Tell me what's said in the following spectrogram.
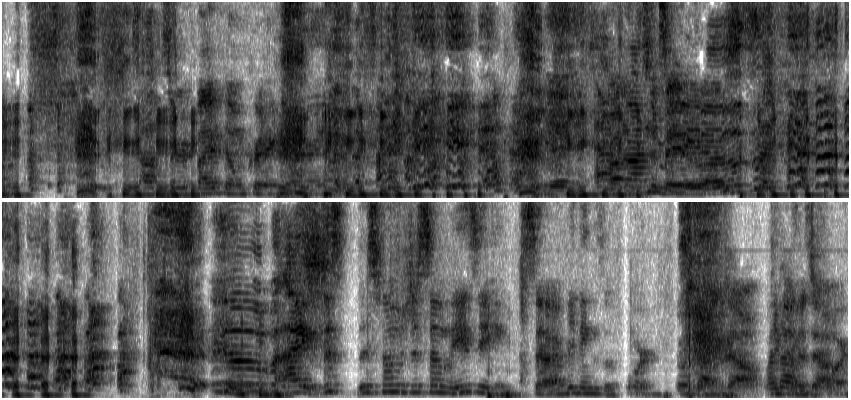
I Top certified film critic right now. Add Rotten Tomatoes. no, but I this this film was just so amazing. So everything's a four. Without a doubt. Without a Everything's doubt. four.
